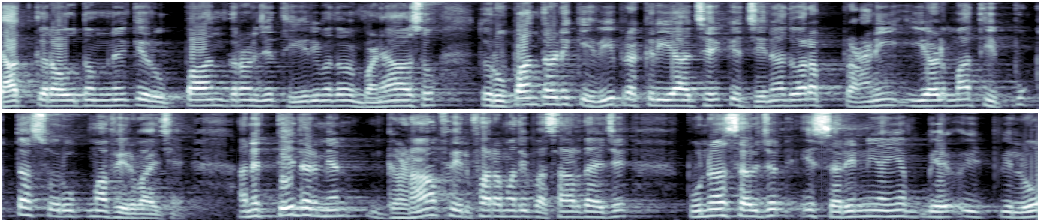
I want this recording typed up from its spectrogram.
યાદ કરાવું તમને કે રૂપાંતરણ જે થિયરીમાં તમે ભણ્યા હશો, તો રૂપાંતરણ એક એવી પ્રક્રિયા છે કે જેના દ્વારા પ્રાણી ઈયળમાંથી પુખ્ત સ્વરૂપમાં ફેરવાય છે અને તે દરમિયાન ઘણા ફેરફારોમાંથી પસાર થાય છે. પુનઃસર્જન એ શરીરની અહીંયા પેલો,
